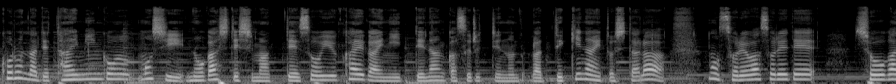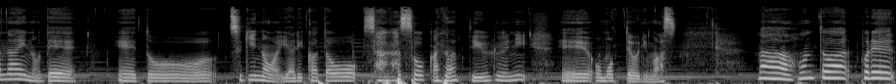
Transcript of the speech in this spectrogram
コロナでタイミングをもし逃してしまってそういう海外に行って何かするっていうのができないとしたらもうそれはそれでしょうがないので、えーと、次のやり方を探そうかなっていうふうに、えー、思っております。まあ本当はこれ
